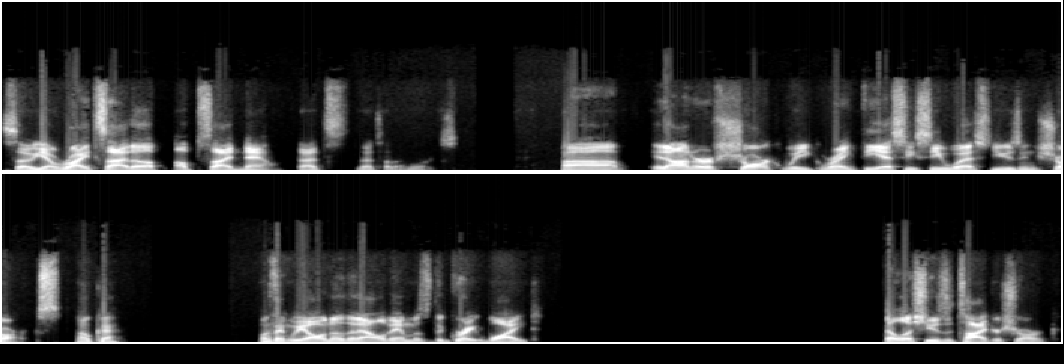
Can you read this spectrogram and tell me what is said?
So yeah, right side up, upside down. That's that's how that works. Uh, in honor of Shark Week, rank the SEC West using sharks. Okay. I think we all know that Alabama's the great white. LSU's a tiger shark.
